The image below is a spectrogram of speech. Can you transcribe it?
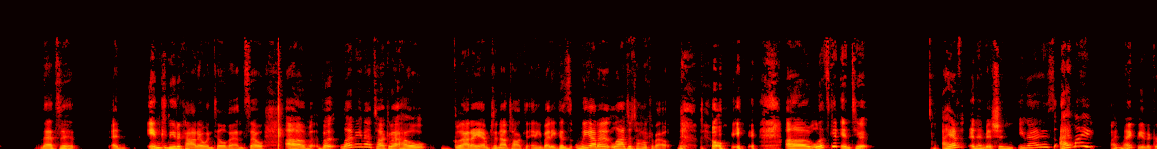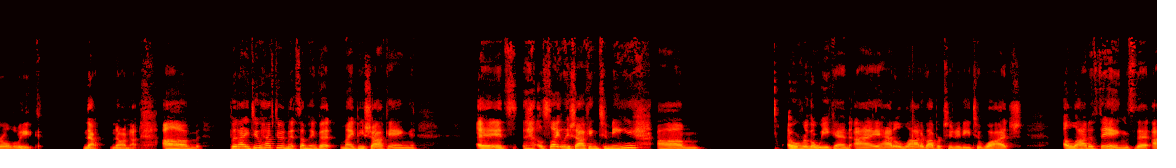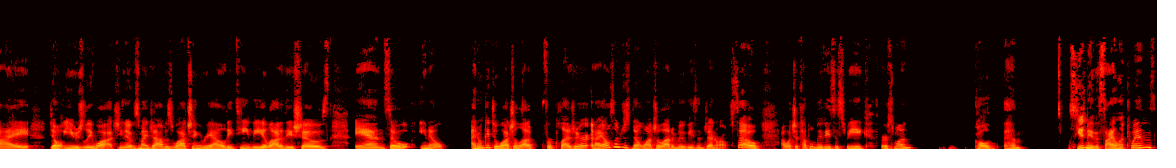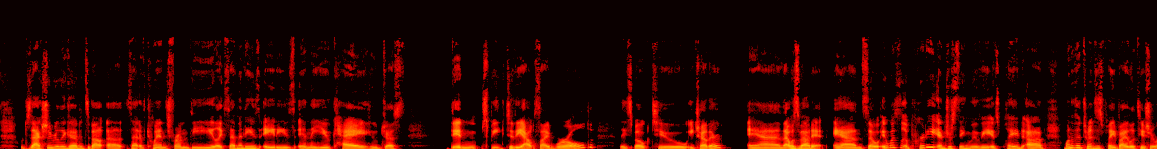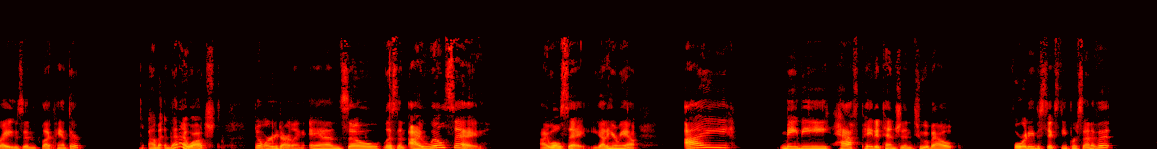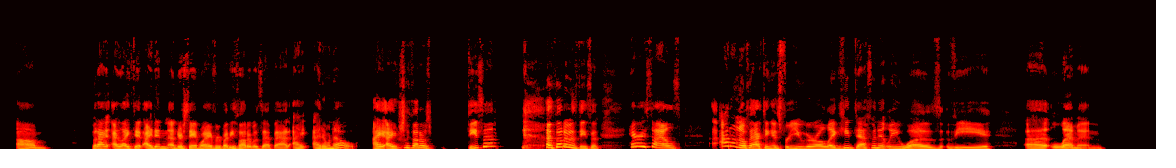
That's it. And incommunicado until then. So, um, but let me not talk about how glad I am to not talk to anybody because we got a lot to talk about, don't we? Uh, let's get into it I have an admission, you guys. I might I might be the girl of the week. No, no, I'm not. Um, but I do have to admit something that might be shocking. It's slightly shocking to me. Um, over the weekend, I had a lot of opportunity to watch a lot of things that I don't usually watch, you know, because my job is watching reality TV, a lot of these shows. And so, you know, I don't get to watch a lot of for pleasure, and I also just don't watch a lot of movies in general. So I watch a couple movies this week. First one called um, excuse me, The Silent Twins, which is actually really good. It's about a set of twins from the like 70s, 80s in the UK who just didn't speak to the outside world. They spoke to each other and that was about it. And so it was a pretty interesting movie. It's played um, one of the twins is played by Letitia Wright who's in Black Panther. Um, and then I watched Don't Worry, Darling. And so, listen, I will say, I will say, you got to hear me out. I maybe half paid attention to about 40 to 60% of it. Um, but I, I liked it. I didn't understand why everybody thought it was that bad. I, I don't know. I, I actually thought it was decent. I thought it was decent. Harry Styles, I don't know if acting is for you, girl. Like he definitely was the uh lemon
